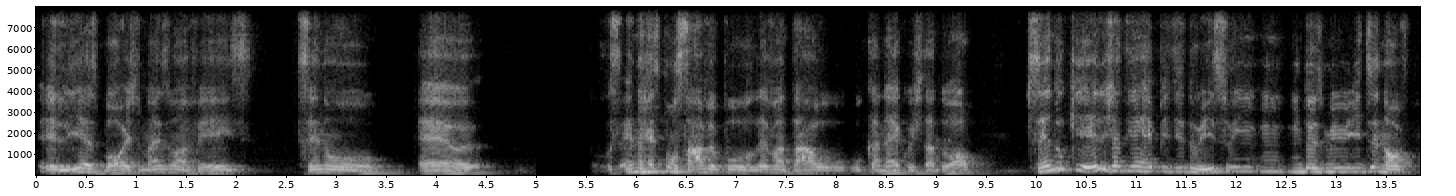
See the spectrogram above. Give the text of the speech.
Elias Borges, mais uma vez, sendo, é, sendo responsável por levantar o, o, caneco estadual, sendo que ele já tinha repetido isso em, em, em 2019.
